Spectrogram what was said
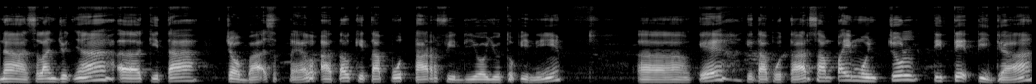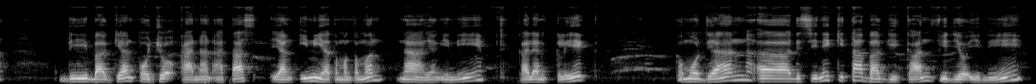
Nah, selanjutnya uh, kita coba setel atau kita putar video YouTube ini. Uh, Oke, okay, kita putar sampai muncul titik tiga di bagian pojok kanan atas yang ini ya teman-teman. Nah, yang ini kalian klik. Kemudian uh, di sini kita bagikan video ini.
